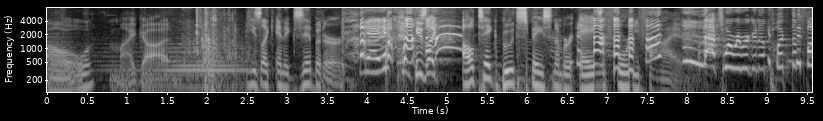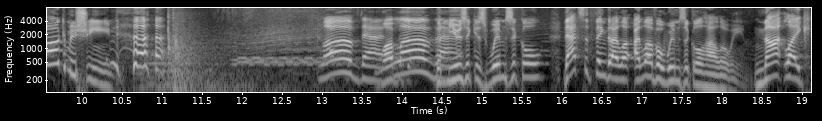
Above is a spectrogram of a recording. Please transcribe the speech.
Oh my god. He's like an exhibitor. Yeah, yeah. He's like, I'll take booth space number A45. That's where we were gonna put the fog machine. Love that. Love, Love, the, that. The music is whimsical. That's the thing that I love. I love a whimsical Halloween. Not like,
